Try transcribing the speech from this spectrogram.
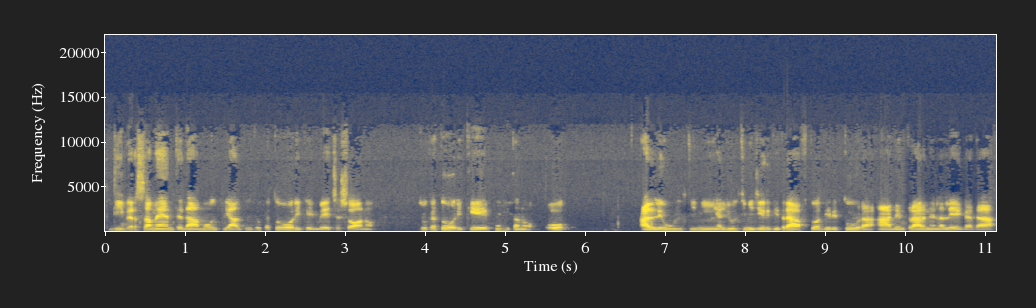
Diversamente da molti altri giocatori che invece sono giocatori che puntano o ultimi, agli ultimi giri di draft o addirittura ad entrare nella Lega da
